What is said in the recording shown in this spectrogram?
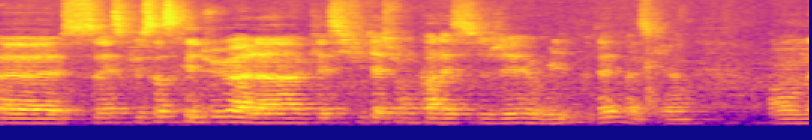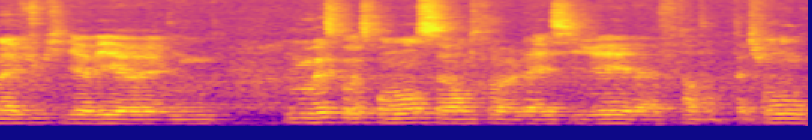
euh, est-ce que ça serait dû à la classification par SIG Oui, peut-être, parce qu'on a vu qu'il y avait euh, une, mauvaise correspondance entre la SIG et la d'interprétation. Donc,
